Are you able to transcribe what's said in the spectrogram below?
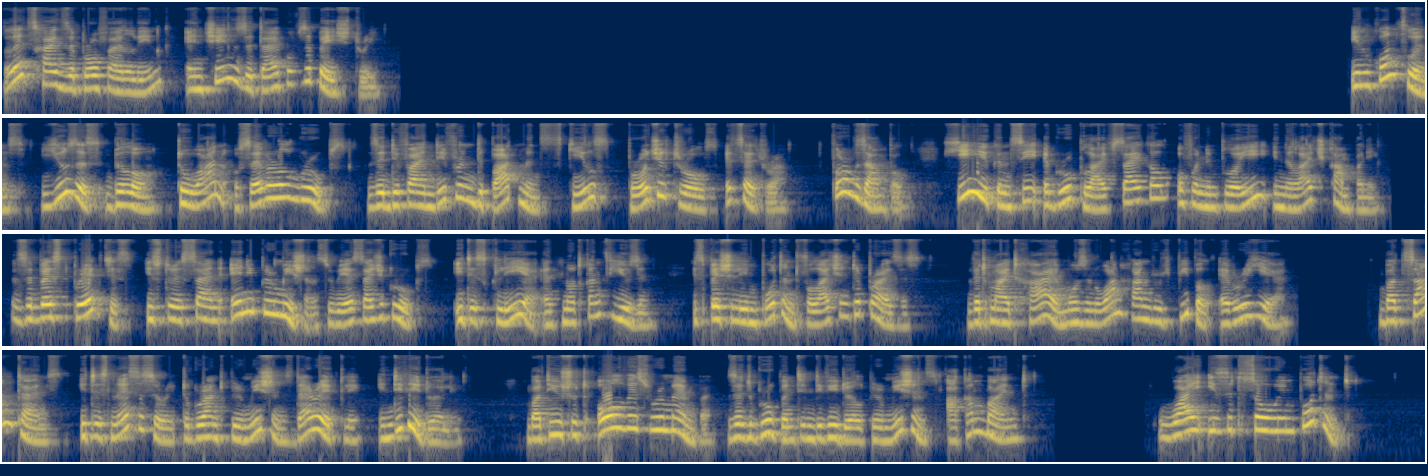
Let's hide the profile link and change the type of the page tree. In Confluence, users belong to one or several groups that define different departments, skills, project roles, etc. For example, here you can see a group life cycle of an employee in a large company. The best practice is to assign any permissions via such groups. It is clear and not confusing, especially important for large enterprises that might hire more than 100 people every year. But sometimes it is necessary to grant permissions directly, individually. But you should always remember that group and individual permissions are combined. Why is it so important?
